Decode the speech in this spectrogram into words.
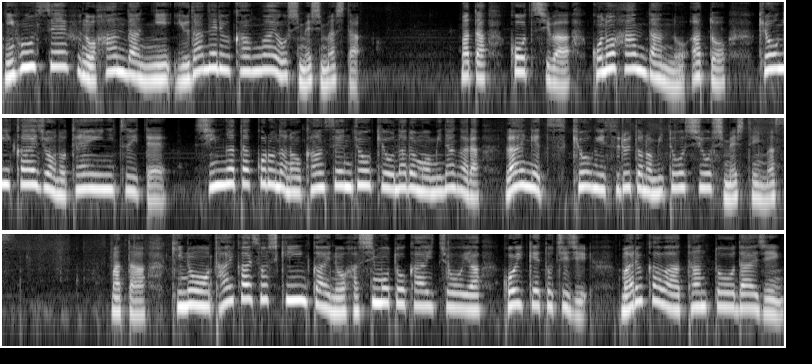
日本政府の判断に委ねる考えを示しました。また、コーツ氏は、この判断の後、競技会場の定員について、新型コロナの感染状況なども見ながら、来月協議するとの見通しを示しています。また、昨日、大会組織委員会の橋本会長や小池都知事、丸川担当大臣、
